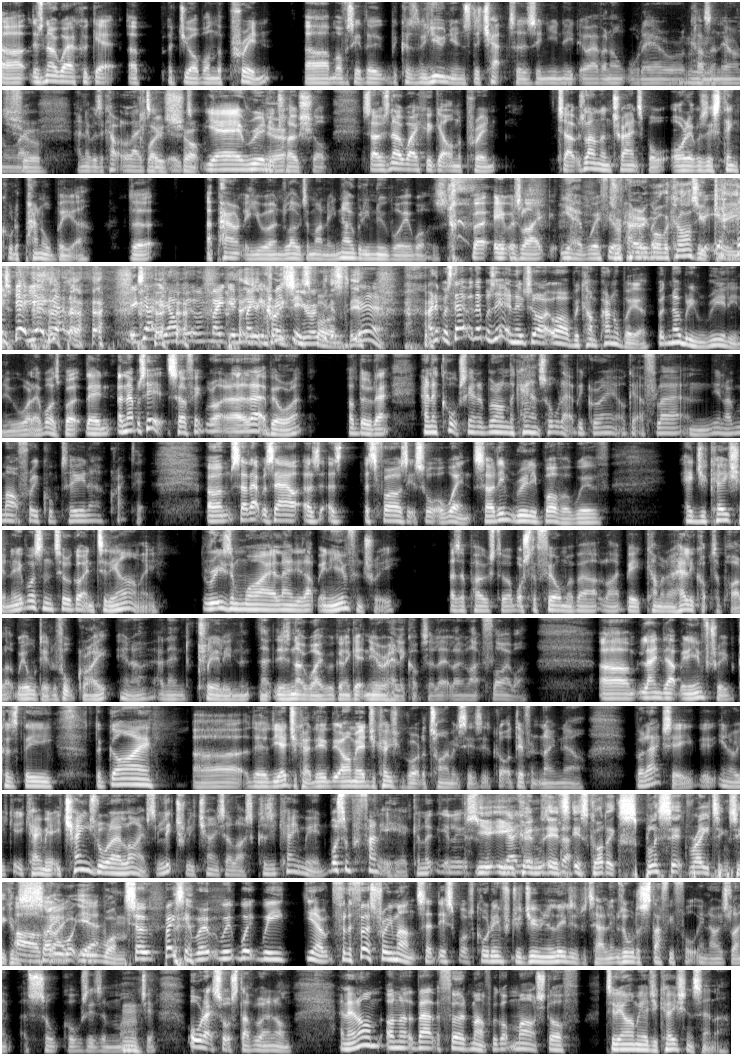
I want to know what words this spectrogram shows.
Uh, there's no way I could get a, a job on the print. Um, obviously, the, because the unions, the chapters, and you need to have an uncle there or a cousin there and all sure. that. And there was a couple of lads. Close who- shop. Yeah, really Yeah. close shop. So there's no way I could get on the print. So it was London Transport, or it was this thing called a panel beater that apparently you earned loads of money. Nobody knew what it was, but it was like, yeah, well, if you're Repairing all the cars you yeah, keyed. yeah, yeah, exactly, exactly. I'm making making business for own them. yeah. Yeah. and it was that. That was it. And it was like, well, I'll become panel beater, but nobody really knew what that was. But then, and that was it. So I think, right, uh, that'd be all right. I'll do that. And of course, you know, we're on the council. That'd be great. I'll get a flat, and you know, Mark Three Cortina, cracked it. Um, so that was out as as as far as it sort of went. So I didn't really bother with education. And it wasn't until I got into the army. The reason why I landed up in the infantry, as opposed to I watched a film about like becoming a helicopter pilot. We all did. We thought great, you know, and then clearly there's no way we're going to get near a helicopter, let alone like fly one. Um, landed up in the infantry because the the guy, uh, the the educator, the, the army education corps at the time, it's it's got a different name now. But actually, you know, he, he came in. He changed all our lives. Literally changed our lives because he came in. What's the profanity here? Can it, you, know, it's- You, you yeah, yeah, it's- It's, it's got explicit ratings, so you can Oh, say great, what you yeah. want. So basically, we, we, we, you know, for the first three months at this what's called Infantry Junior Leaders Battalion, it was all the stuff you thought, you know, it's like assault courses and hmm. marching, all that sort of stuff going on. And then on, on about the third month, we got marched off to the Army Education Centre.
